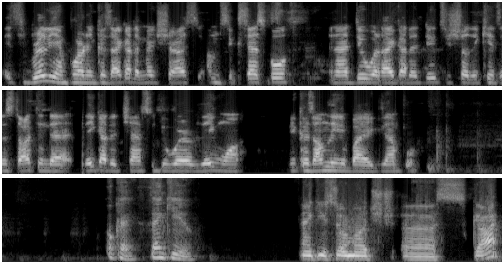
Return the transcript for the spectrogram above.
it's really important because I got to make sure I, am successful and I do what I got to do to show the kids in Stockton that they got a chance to do wherever they want because I'm leading by example. Okay, thank you. Thank you so much, uh, Scott.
